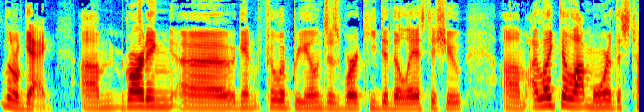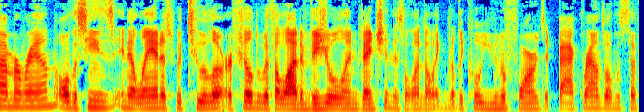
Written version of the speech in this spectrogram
little gag. Um, regarding uh, again Philip Briones' work, he did the last issue. Um, I liked it a lot more this time around. All the scenes in Atlantis with Tula are filled with a lot of visual invention. There's a lot of like really cool uniforms and backgrounds, all this stuff.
